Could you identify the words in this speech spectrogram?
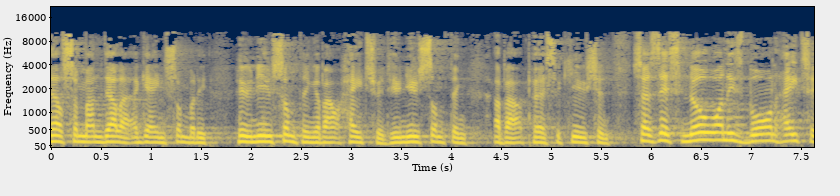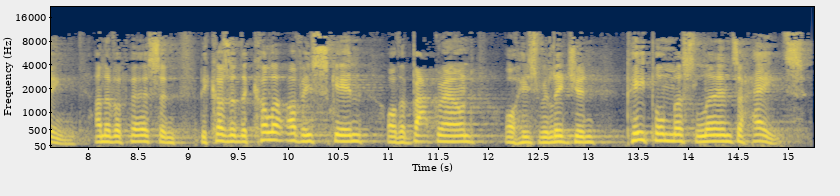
Nelson Mandela, again, somebody who knew something about hatred, who knew something about persecution, says this, no one is born hating another person because of the color of his skin or the background or his religion. People must learn to hate.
